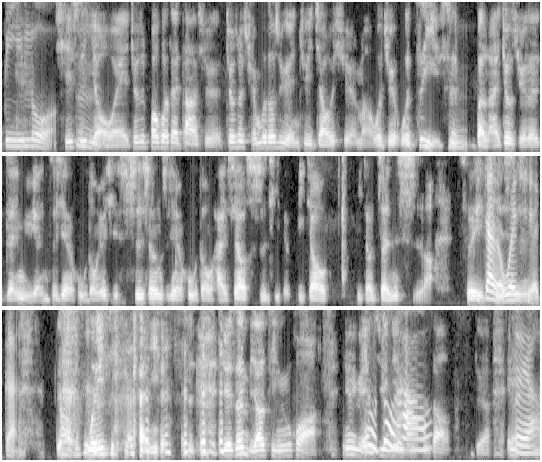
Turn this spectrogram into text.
低落。其实有诶，就是包括在大学，就是全部都是远距教学嘛。我觉得我自己是本来就觉得人与人之间的互动，尤其是师生之间的互动，还是要实体的比较比较真实啊。所以比较有威胁感。威胁感也是，学生比较听话，因为远距你也不知道，对啊，对啊。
